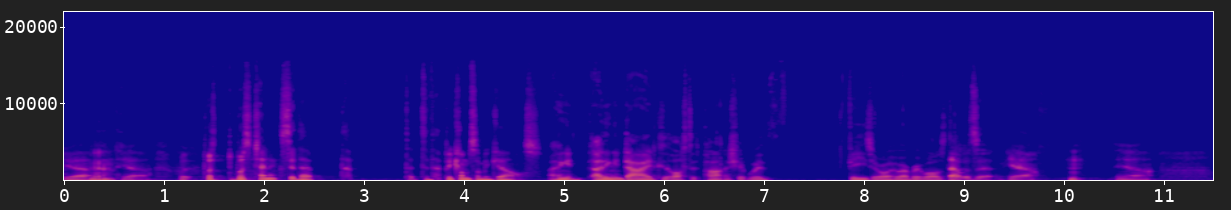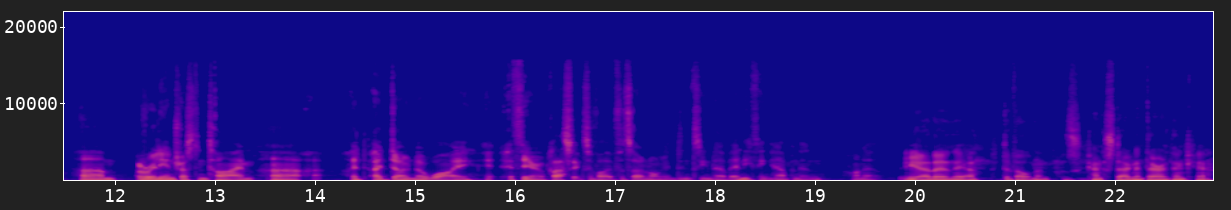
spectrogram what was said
Yeah, yeah. Wa- Was was TenX? Did that, that, that did that become something else? I think it. I think it died because it lost its partnership with Visa or whoever it was. That was it. Yeah, yeah. Um, a really interesting time. Uh, I I don't know why Ethereum Classic survived for so long. It didn't seem to have anything happening on it. Yeah. Then yeah, development was kind of stagnant there. I think. Yeah.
